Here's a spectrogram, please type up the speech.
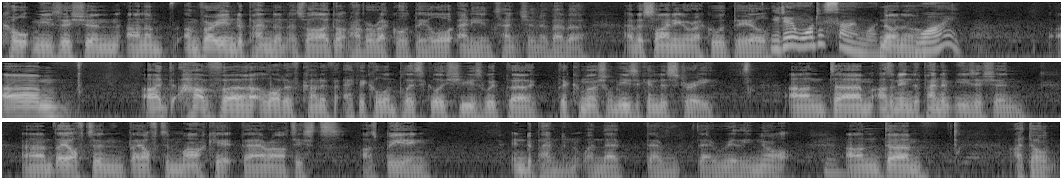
cult musician, and I'm, I'm very independent as well. I don't have a record deal or any intention of ever, ever signing a record deal. You don't want to sign one? No, no. Why? Um, I have uh, a lot of kind of ethical and political issues with the, the commercial music industry, and um, as an independent musician, um, they often they often market their artists as being independent when they're they're, they're really not, and um, I don't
